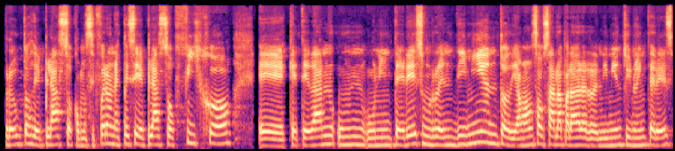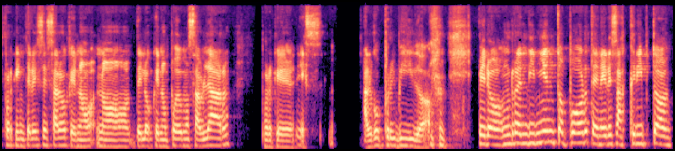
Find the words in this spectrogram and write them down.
productos de plazo, como si fuera una especie de plazo fijo, eh, que te dan un, interés, un rendimiento, digamos, vamos a usar la palabra rendimiento y no interés, porque interés es algo que no, no, de lo que no podemos hablar, porque es algo prohibido. Pero un rendimiento por tener esas cripto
